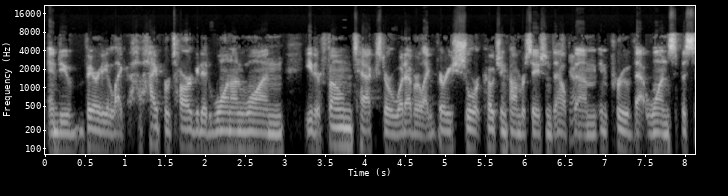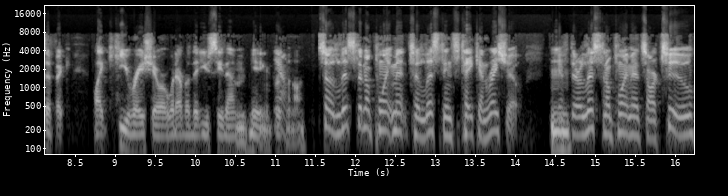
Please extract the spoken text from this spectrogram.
and do very like hyper targeted one on one, either phone, text, or whatever, like very short coaching conversation to help yep. them improve that one specific like key ratio or whatever that you see them needing improvement yeah. on. So list an appointment to listings taken ratio. Mm-hmm. If their listed appointments are two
